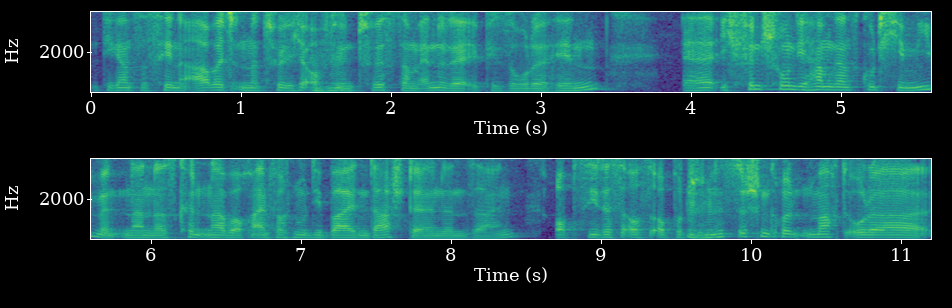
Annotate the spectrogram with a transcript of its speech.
Die ganze Szene arbeitet natürlich auf mhm. den Twist am Ende der Episode hin. Äh, ich finde schon, die haben ganz gut Chemie miteinander. Es könnten aber auch einfach nur die beiden Darstellenden sein. Ob sie das aus opportunistischen mhm. Gründen macht oder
